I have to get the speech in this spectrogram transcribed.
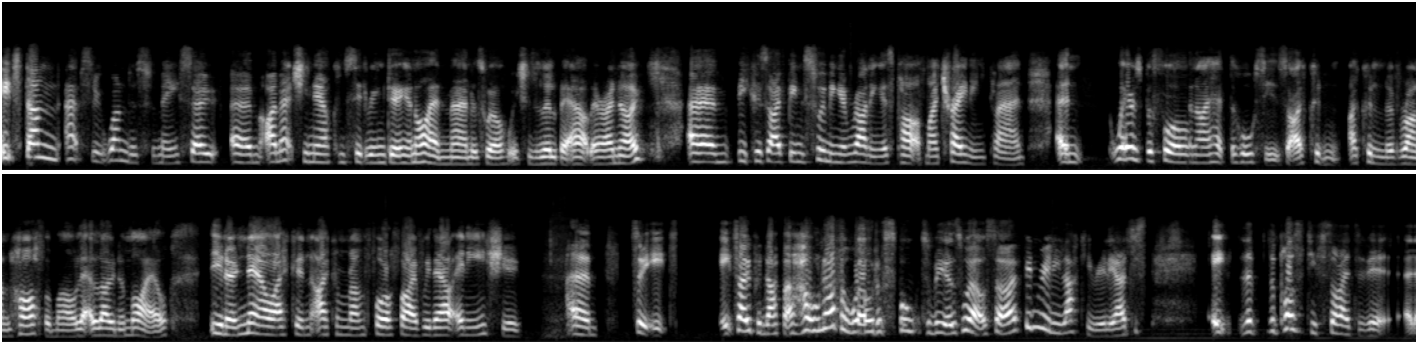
it's done absolute wonders for me. So um, I'm actually now considering doing an Ironman as well, which is a little bit out there, I know, um, because I've been swimming and running as part of my training plan. And whereas before when I had the horses, I couldn't I couldn't have run half a mile, let alone a mile. You know, now I can I can run four or five without any issue. Um, so it's it's opened up a whole other world of sport to me as well. So I've been really lucky, really. I just it, the the positive sides of it, uh,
